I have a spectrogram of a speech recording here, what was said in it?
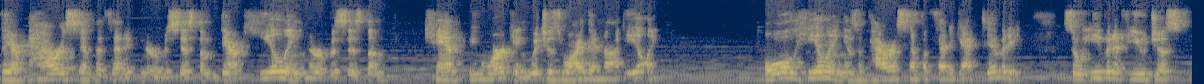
Their parasympathetic nervous system, their healing nervous system, can't be working, which is why they're not healing. All healing is a parasympathetic activity. So even if you just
